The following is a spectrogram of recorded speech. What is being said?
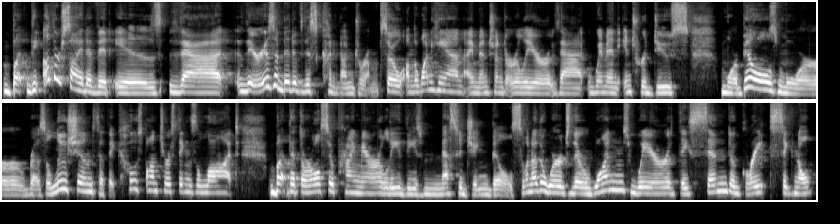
But the other side of it is that there is a bit of this conundrum. So on the one hand, I mentioned earlier that women introduce more bills, more resolutions, that they co-sponsor things a lot, but that they're also primarily these messaging bills. So in other words, they're ones where they send a great signal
